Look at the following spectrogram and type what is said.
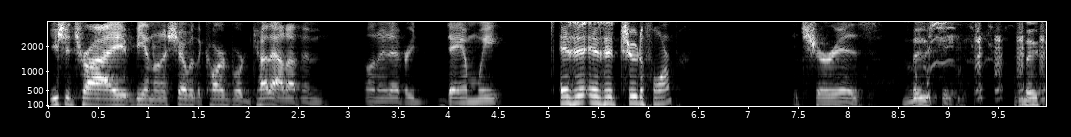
You should try being on a show with a cardboard cutout of him on it every damn week. Is it is it true to form? It sure is. Moosey. Moose.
